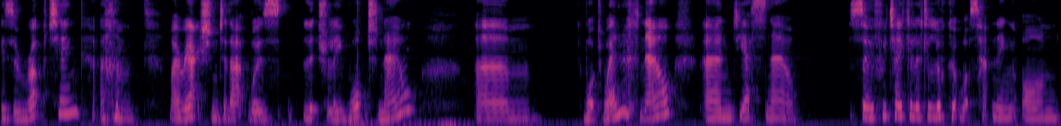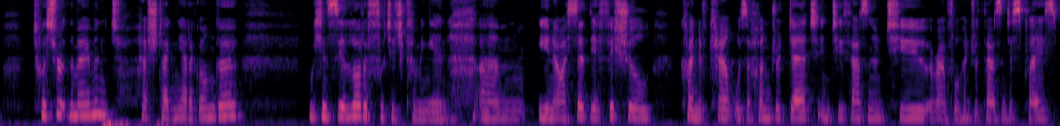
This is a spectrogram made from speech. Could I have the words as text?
is erupting. Um, my reaction to that was literally, what now? Um, what when? Now? And yes, now. So, if we take a little look at what's happening on Twitter at the moment, hashtag Nyiragongo, we can see a lot of footage coming in. Um, you know, I said the official kind of count was 100 dead in 2002, around 400,000 displaced.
